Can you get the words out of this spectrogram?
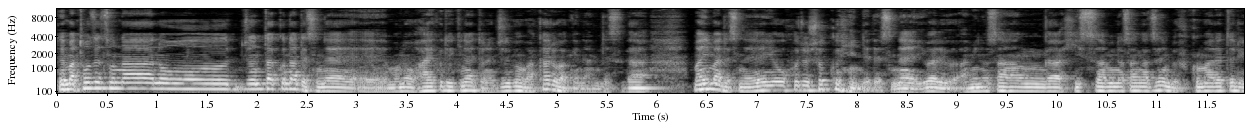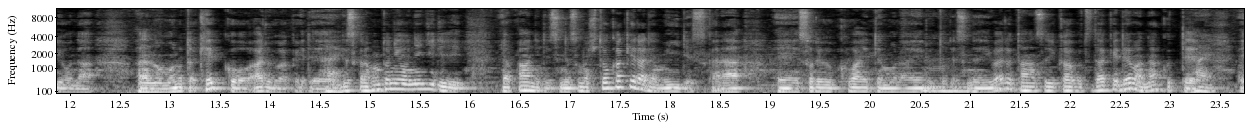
で、まあ当然そんな、あの、潤沢なですね、えー、ものを配布できないというのは十分わかるわけなんですが、まあ今ですね、栄養補助食品でですね、いわゆるアミノ酸が、必須アミノ酸が全部含まれているような、あの、ものって結構あるわけで、はい、ですから本当におにぎりやパンにですね、その一かけらでもいいですから、えー、それを加えてもらえるとですね、いわゆる炭水化物だけではなくて、はい、え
